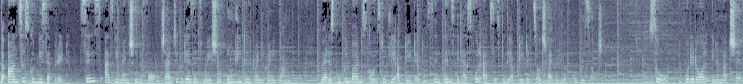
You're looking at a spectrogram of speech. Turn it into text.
the answers could be separate. Since, as we mentioned before, ChatGPT has information only till 2021, whereas Google Bard is constantly updated since it has full access to the updated search library of Google Search. So, to put it all in a nutshell,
